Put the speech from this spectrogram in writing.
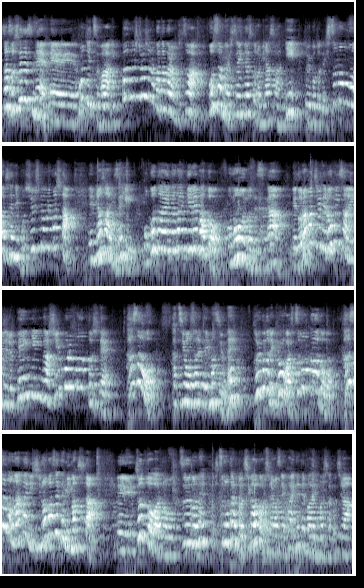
さあそしてですね、えー、本日は一般の方からも実はボッサムや出演キャストの皆さんにということで質問を事前に募集しておりました、え、皆さんにぜひお答えいただければと思うのですが、え、ドラマ中でロビンさん演じるペンギンがシンボルパークとして傘を活用されていますよね。ということで今日は質問カードを傘の中に忍ばせてみました。えー、ちょっとあの普通のね質問タイプとは違うかもしれません。はい出てまいりました。こちら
